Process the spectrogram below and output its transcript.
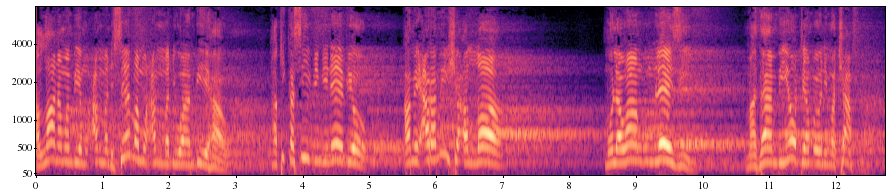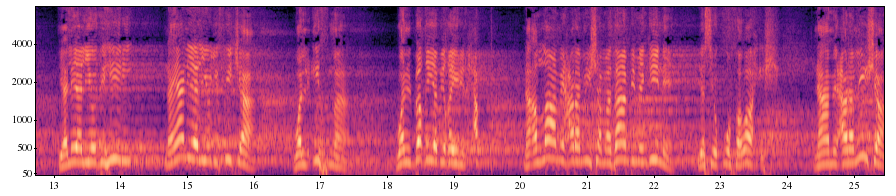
الله نعم بي محمد سيما محمد وأنبيه هاو حقيقة سيفين جنيفيو أمي عرميش الله. Mola wangu mlezi, madhambi yote ambayo ni machafu, yale yaliyodhihiri na yale yaliyojificha, walithma walbaghya bighairi alhaq, na Allah ameharamisha madhambi mengine yasiyokuwa fawahish, na ameharamisha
